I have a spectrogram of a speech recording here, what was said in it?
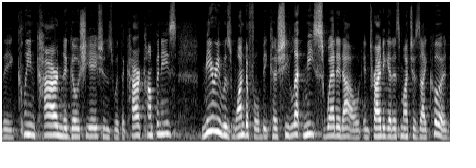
the clean car negotiations with the car companies, Mary was wonderful because she let me sweat it out and try to get as much as I could,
